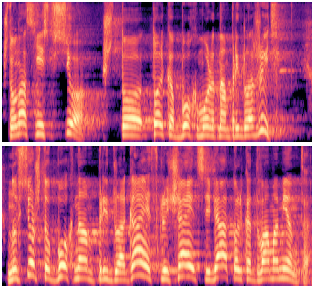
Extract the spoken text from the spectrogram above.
что у нас есть все, что только Бог может нам предложить, но все, что Бог нам предлагает, включает в себя только два момента.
